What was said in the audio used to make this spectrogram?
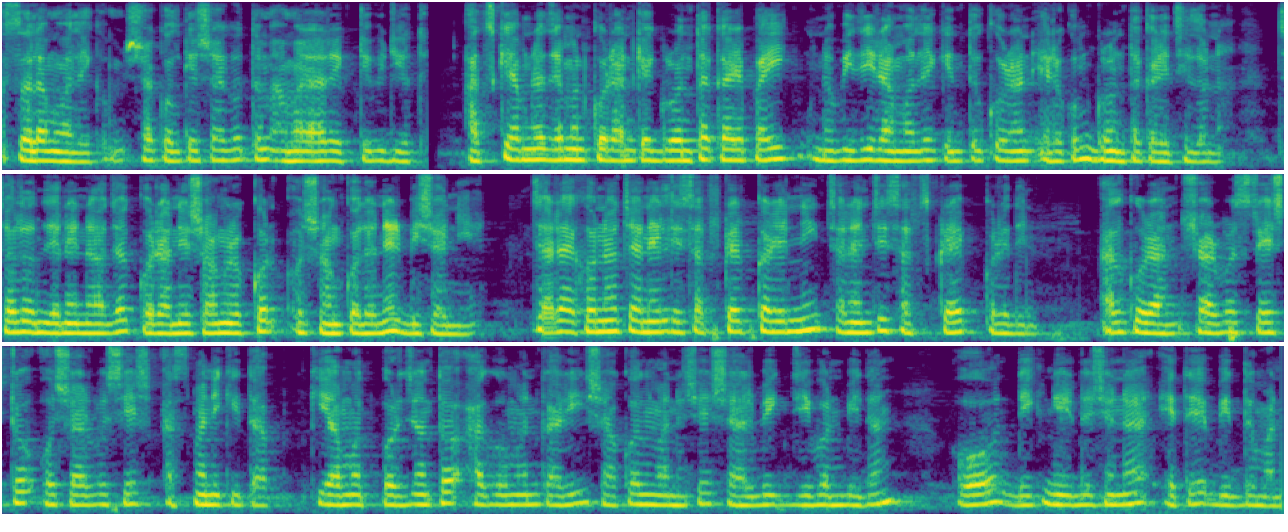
আসসালামু আলাইকুম। সকলকে স্বাগতম আমার আর একটি ভিডিওতে। আজকে আমরা যেমন কোরআনকে গ্রন্থাকারে পাই নবীদের আমলে কিন্তু কোরআন এরকম গ্রন্থাকারে ছিল না। চলুন জেনে নেওয়া যাক কোরআনের সংরক্ষণ ও সংকলনের বিষয় নিয়ে। যারা এখনও চ্যানেলটি সাবস্ক্রাইব করেননি, চ্যানেলটি সাবস্ক্রাইব করে দিন। আল কোরআন সর্বশ্রেষ্ঠ ও সর্বশেষ আসমানি কিতাব। কিয়ামত পর্যন্ত আগমনকারী সকল মানুষের সার্বিক জীবন বিধান ও দিক নির্দেশনা এতে বিদ্যমান।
